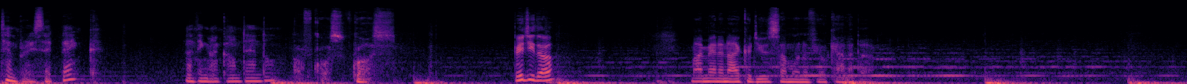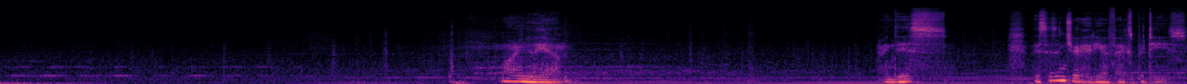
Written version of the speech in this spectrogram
Temporary setback. Nothing I can't handle. Of course, of course. Pidgey, though. My men and I could use someone of your caliber. Why are you here? I mean, this... This isn't your area of expertise.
